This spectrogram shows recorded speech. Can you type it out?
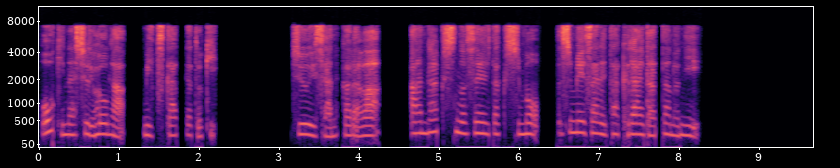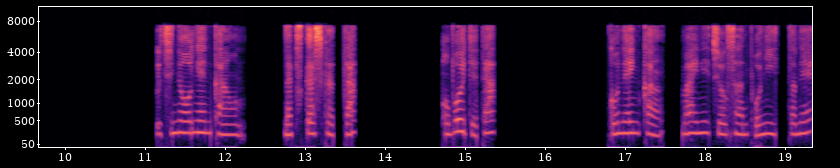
大きな腫瘍が見つかったとき、獣医さんからは安楽死の選択肢も示されたくらいだったのに、うちの玄関、懐かしかった？覚えてた ?5 年間、毎日お散歩に行ったね。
